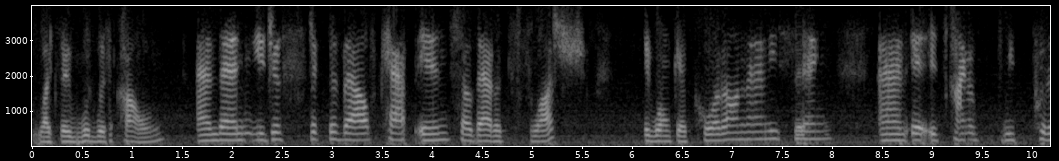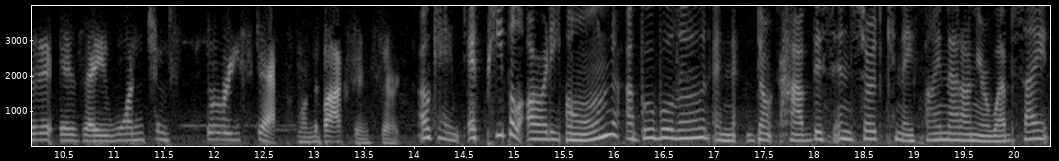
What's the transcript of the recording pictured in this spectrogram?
like they would with a cone. And then you just stick the valve cap in so that it's flush. It won't get caught on anything. And it, it's kind of, we put it as a one, two, three step on the box insert. Okay. If people already own a Boo Boo Loon and don't have this insert, can they find that on your website?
